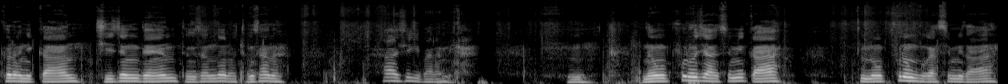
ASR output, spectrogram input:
그러니까 지정된 등산로로 등산을 하시기 바랍니다. 음, 너무 푸르지 않습니까? 너무 푸른 것 같습니다.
